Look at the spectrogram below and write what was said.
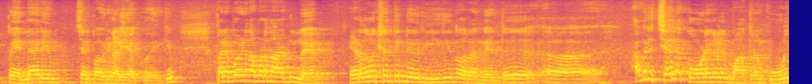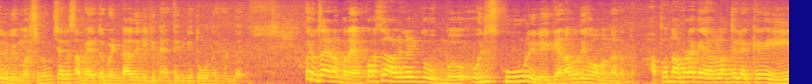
ഇപ്പോൾ എല്ലാവരെയും ചിലപ്പോൾ അവർ കളിയാക്കുമായിരിക്കും പലപ്പോഴും നമ്മുടെ നാട്ടിൽ ഇടതുപക്ഷത്തിന്റെ ഒരു രീതി എന്ന് പറയുന്നത് അവർ ചില കോണുകളിൽ മാത്രം കൂടുതൽ വിമർശനവും ചില സമയത്ത് മിണ്ടാതിരിക്കുന്നതായിട്ട് എനിക്ക് തോന്നിയിട്ടുണ്ട്. ഒരു ഉദാഹരണം പറയാം കുറച്ച് ആളുകൾക്ക് മുമ്പ് ഒരു സ്കൂളിൽ ഗണപതി ഹോമം നടന്നു. അപ്പോൾ നമ്മുടെ കേരളത്തിലൊക്കെ ഈ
